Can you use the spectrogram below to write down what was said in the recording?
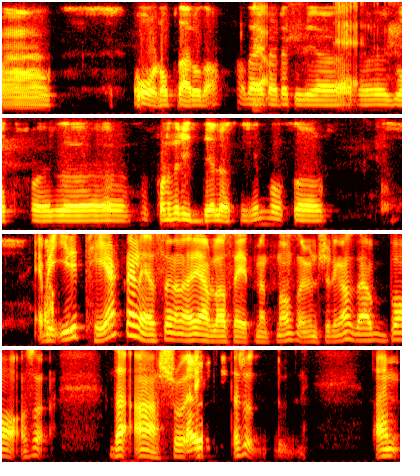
eh, ordne opp der og da. Det er Ja. klart jeg tror vi har gått for, eh, for den ryddige løsningen. Og så Jeg blir irritert når jeg leser den jævla statementen hans, den unnskyldninga. Altså, det er jo bare Altså, det er så Det er så I'm.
